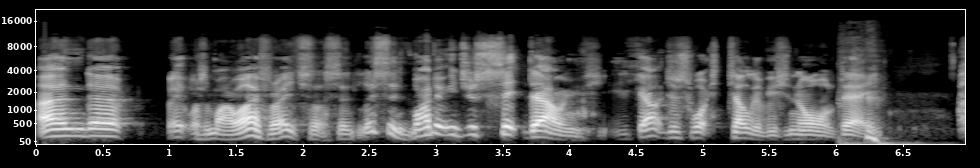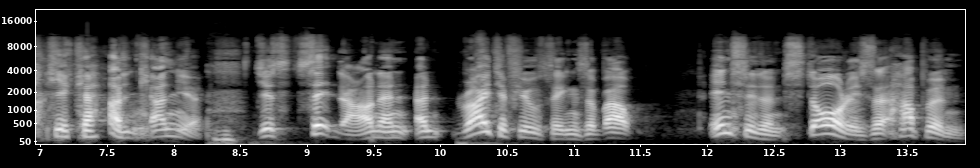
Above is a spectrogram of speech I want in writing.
And uh, it was my wife, Rachel. I said, listen, why don't you just sit down? You can't just watch television all day. you can't, can you? Just sit down and, and write a few things about incidents, stories that happen.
